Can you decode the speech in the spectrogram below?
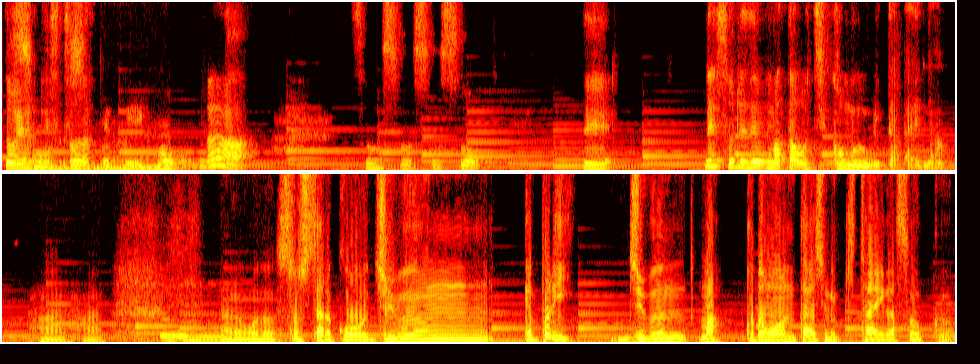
どうやって育てていこうが。そう,、そうそうそう。ででそれでまた落ち込むみたいな。はいはい。うん。なるほど。そしたらこう自分やっぱり自分まあ子供に対しての期待がすごく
